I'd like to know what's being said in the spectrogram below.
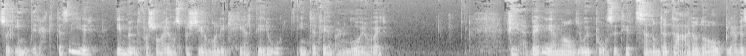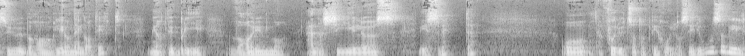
Så indirekte så gir immunforsvaret oss beskjed om å ligge helt i ro inntil feberen går over. Feber er med andre ord positivt, selv om det der og da oppleves ubehagelig og negativt. Med at vi blir varme og energiløse, vi svetter. Og forutsatt at vi holder oss i ro, så vil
